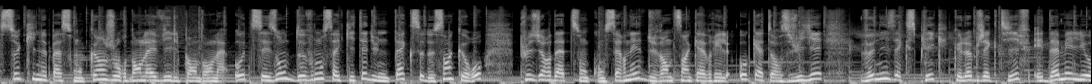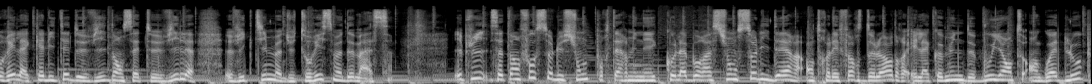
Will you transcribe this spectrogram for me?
Ceux qui ne passeront qu'un jour dans la ville pendant la haute saison devront s'acquitter d'une taxe de 5 euros. Plusieurs dates sont concernées, du 25 avril au 14 juillet. Venise explique que l'objectif est d'améliorer la qualité de vie dans cette ville victime du tourisme de masse. Et puis, cette info solution pour terminer, collaboration solidaire entre les forces de l'ordre et la commune de Bouillante en Guadeloupe.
